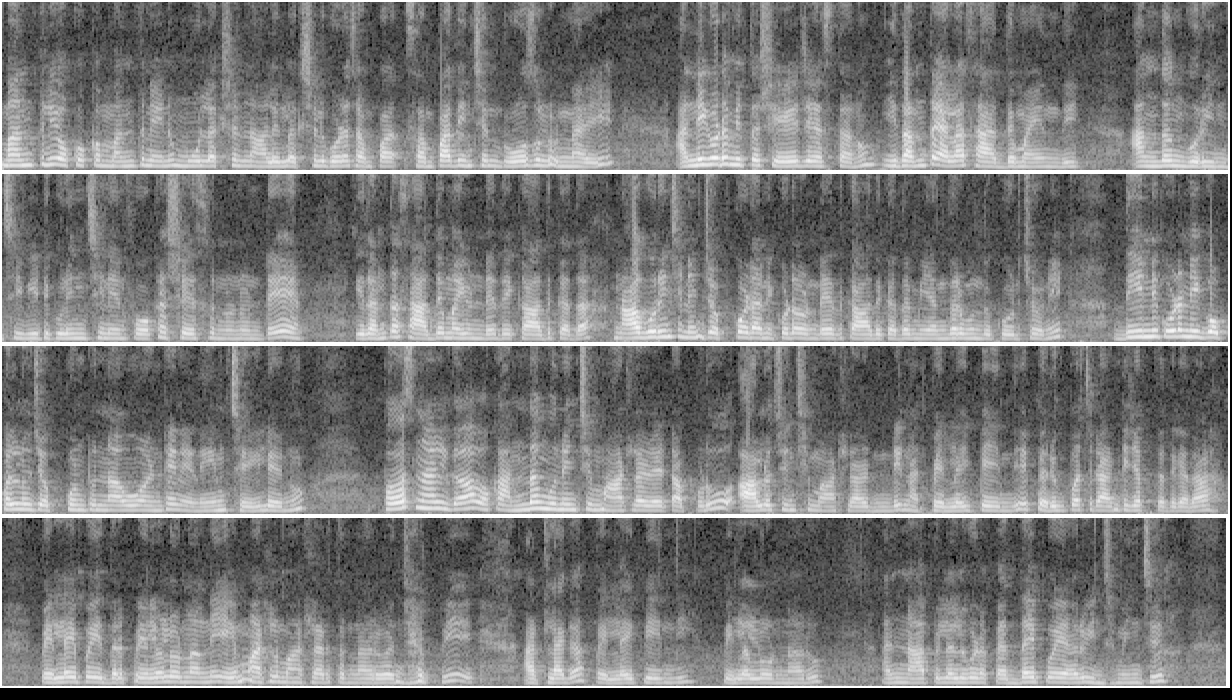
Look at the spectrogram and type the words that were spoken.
మంత్లీ ఒక్కొక్క మంత్ నేను మూడు లక్షలు నాలుగు లక్షలు కూడా సంపా సంపాదించిన రోజులు ఉన్నాయి. అన్నీ కూడా మీతో షేర్ చేస్తాను. ఇదంతా ఎలా సాధ్యమైంది? అందం గురించి వీటి గురించి నేను ఫోకస్ చేస్తుంటే ఇదంతా సాధ్యమై ఉండేదే కాదు కదా. నా గురించి నేను చెప్పుకోవడానికి కూడా ఉండేది కాదు కదా మీ అందరి ముందు కూర్చొని. దీన్ని కూడా నీ గొప్పలు నువ్వు చెప్పుకుంటున్నావు అంటే నేనేం చేయలేను. పర్సనల్గా ఒక అందం గురించి మాట్లాడేటప్పుడు ఆలోచించి మాట్లాడండి నాకు పెళ్ళైపోయింది పెరుగు పచ్చడి ఆంటీ చెప్తుంది కదా. పెళ్ళైపోయి ఇద్దరు పిల్లలు ఉన్నారని ఏం మాటలు మాట్లాడుతున్నారు అని చెప్పి అట్లాగా పెళ్ళైపోయింది పిల్లలు ఉన్నారు అండ్ నా పిల్లలు కూడా పెద్ద అయిపోయారు ఇంచుమించు.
